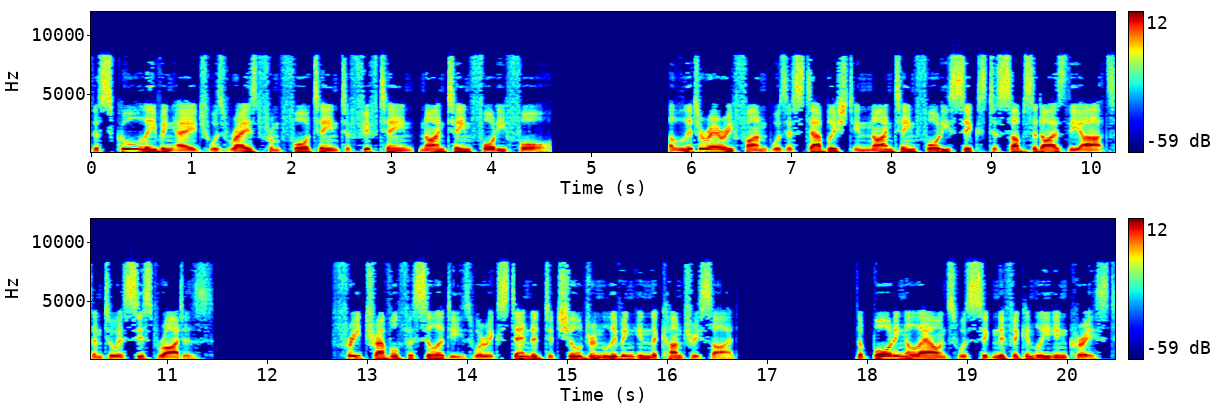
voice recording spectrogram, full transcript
The school leaving age was raised from 14 to 15 1944. A literary fund was established in 1946 to subsidize the arts and to assist writers. Free travel facilities were extended to children living in the countryside. The boarding allowance was significantly increased.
